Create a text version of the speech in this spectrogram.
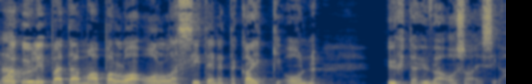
voiko ylipäätään maapalloa olla siten, että kaikki on yhtä hyväosaisia?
